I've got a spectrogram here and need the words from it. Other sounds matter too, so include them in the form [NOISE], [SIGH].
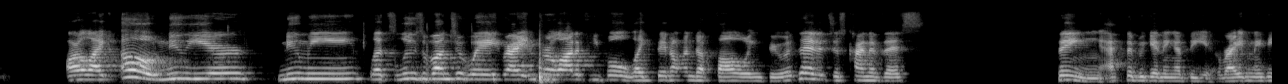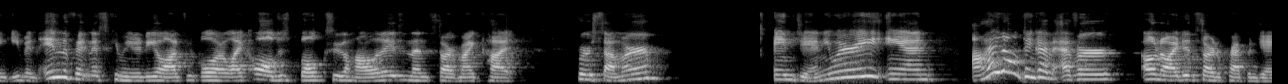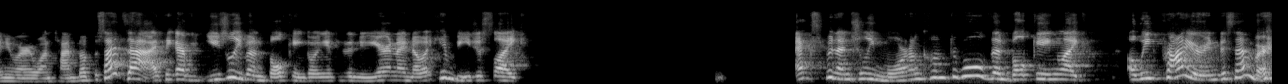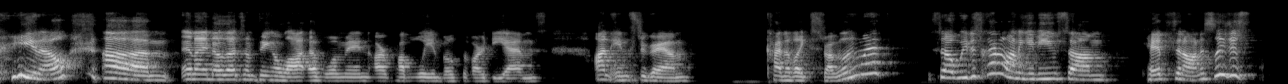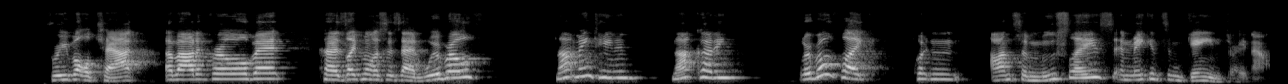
are like, oh, new year, new me, let's lose a bunch of weight, right? And for a lot of people, like they don't end up following through with it. It's just kind of this thing at the beginning of the year, right? And I think even in the fitness community, a lot of people are like, oh, I'll just bulk through the holidays and then start my cut for summer in January. And I don't think I've ever, oh no, I did start a prep in January one time. But besides that, I think I've usually been bulking going into the new year. And I know it can be just like exponentially more uncomfortable than bulking like a week prior in December, [LAUGHS] you know? Um, and I know that's something a lot of women are probably in both of our DMs on Instagram kind of like struggling with. So we just kind of want to give you some tips and honestly just free ball chat about it for a little bit. Cause like Melissa said, we're both not maintaining, not cutting. We're both like putting on some moose lays and making some gains right now.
